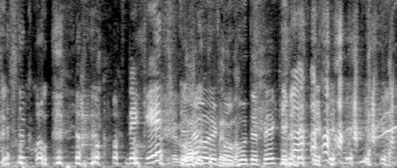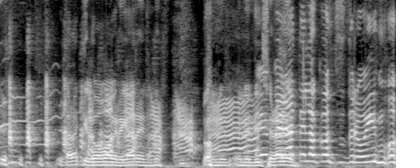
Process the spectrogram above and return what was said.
de Coatepec. ¿De qué? El lago de Conjutepeque. Para que lo vamos a agregar en, en el, en el diccionario. Espérate, lo construimos.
